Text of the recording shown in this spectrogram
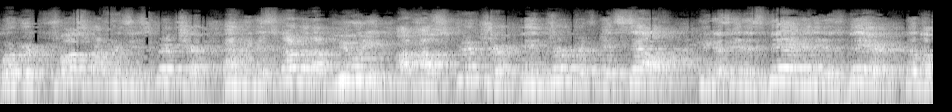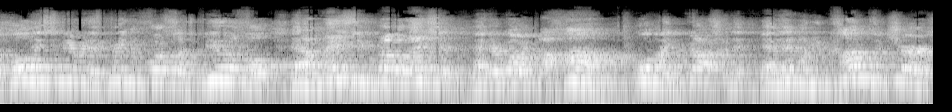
where we're cross-referencing Scripture and we discover the beauty of how Scripture interprets itself. Because it is there and it is there that the Holy Spirit is bringing forth such beautiful and amazing revelation. And you're going, aha, oh my gosh. And, then- and then when you come to church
